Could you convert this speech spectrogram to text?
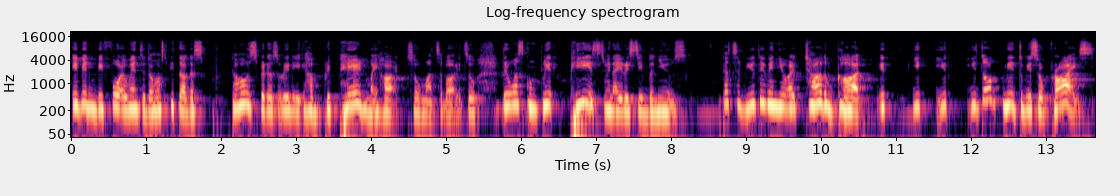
even before I went to the hospital, the, the Holy Spirit has already have prepared my heart so much about it. So there was complete peace when I received the news. That's the beauty when you are a child of God. It, you, you, you don't need to be surprised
